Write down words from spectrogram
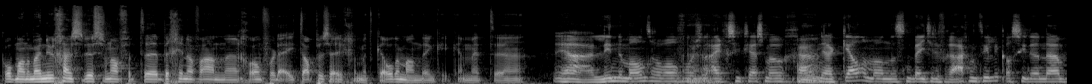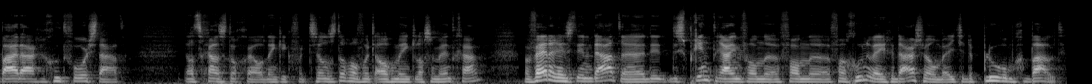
kopmannen. Maar nu gaan ze dus vanaf het begin af aan gewoon voor de etappezege met Kelderman, denk ik. En met, Ja, Lindeman zal wel voor zijn eigen succes mogen gaan. Ja. Ja, Kelderman, dat is een beetje de vraag natuurlijk. Als hij er na een paar dagen goed voor staat, dan gaan ze toch wel, denk ik, voor, zullen ze toch wel voor het algemeen klassement gaan. Maar verder is het inderdaad, eh, de, de sprinttrein van, eh, van, eh, van Groenewegen, daar is wel een beetje de ploer om gebouwd.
